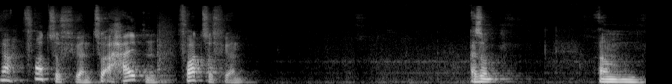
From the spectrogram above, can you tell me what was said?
ja, fortzuführen, zu erhalten, fortzuführen. Also ähm,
